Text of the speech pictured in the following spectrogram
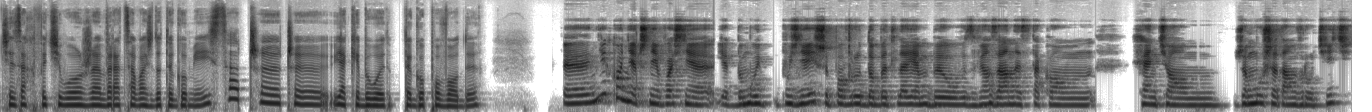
cię zachwyciło, że wracałaś do tego miejsca, czy, czy jakie były tego powody? E, niekoniecznie właśnie jakby mój późniejszy powrót do Betlejem był związany z taką chęcią, że muszę tam wrócić.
